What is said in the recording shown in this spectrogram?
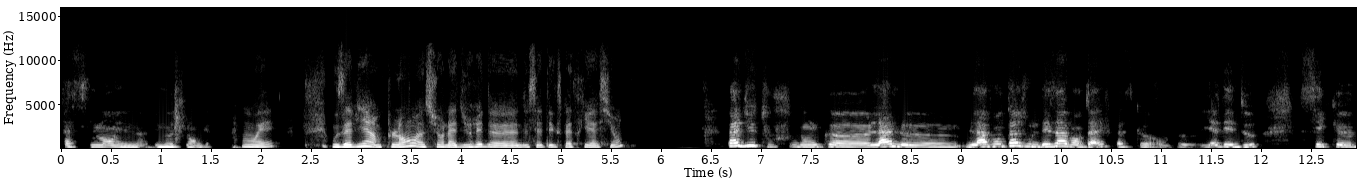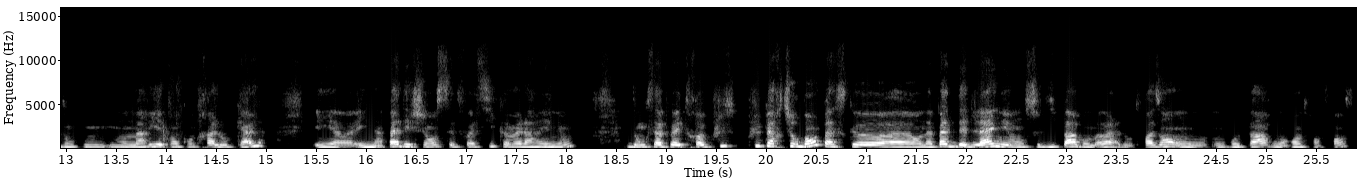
facilement une, une, autre langue. Oui. Vous aviez un plan sur la durée de, de cette expatriation? Pas du tout. Donc là, l'avantage ou le désavantage, parce qu'il y a des deux, c'est que donc, mon mari est en contrat local et, et il n'a pas d'échéance cette fois-ci comme à La Réunion. Donc ça peut être plus, plus perturbant parce qu'on euh, n'a pas de deadline et on ne se dit pas, bon, bah voilà, dans trois ans, on, on, repart ou on rentre en France.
